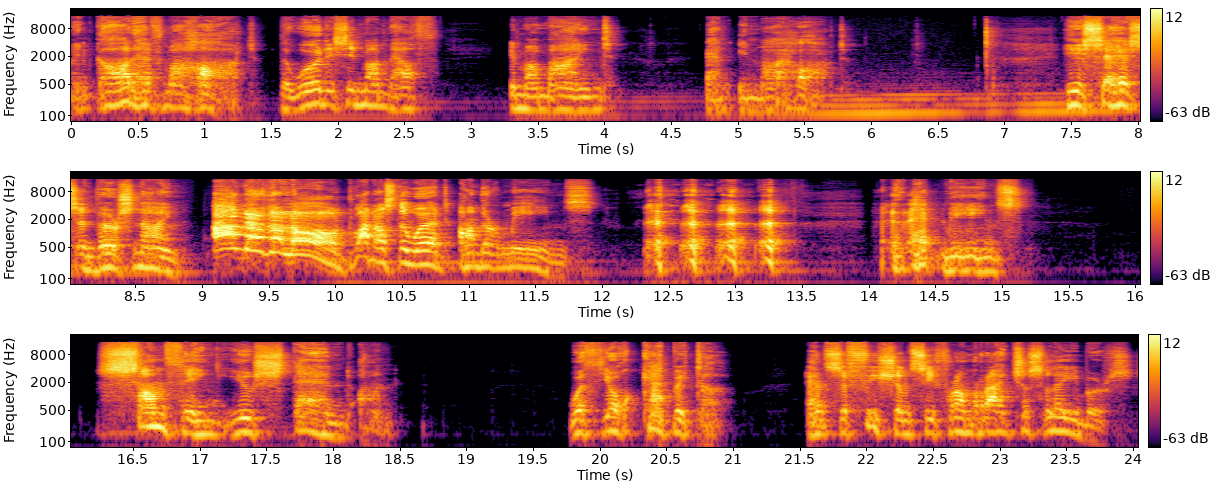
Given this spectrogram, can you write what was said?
when God have my heart. The word is in my mouth, in my mind, and in my heart. He says in verse 9, Honor the Lord. What does the word honor means? that means something you stand on with your capital and sufficiency from righteous labors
